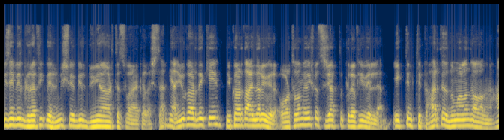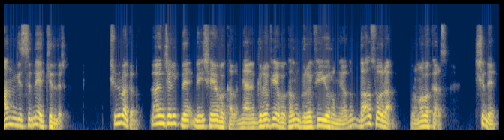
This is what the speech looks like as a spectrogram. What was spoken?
Bize bir grafik verilmiş ve bir dünya haritası var arkadaşlar. Yani yukarıdaki yukarıda aylara göre ortalama yağış sıcaklık grafiği verilen iklim tipi haritada numaralandığı alanın hangisinde etkilidir? Şimdi bakın öncelikle bir şeye bakalım. Yani grafiğe bakalım. Grafiği yorumlayalım. Daha sonra duruma bakarız. Şimdi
